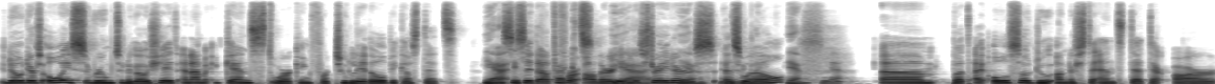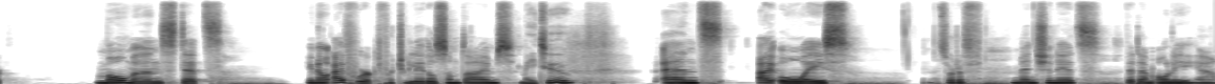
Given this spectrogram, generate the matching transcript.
You know, there's always room to negotiate, and I'm against working for too little because that Yeah. messes it up affects- for other yeah, illustrators yeah, as exactly. well. Yeah. yeah. Um, but I also do understand that there are moments that, you know, I've worked for too little sometimes. Me too. And I always sort of mention it that I'm only, yeah,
